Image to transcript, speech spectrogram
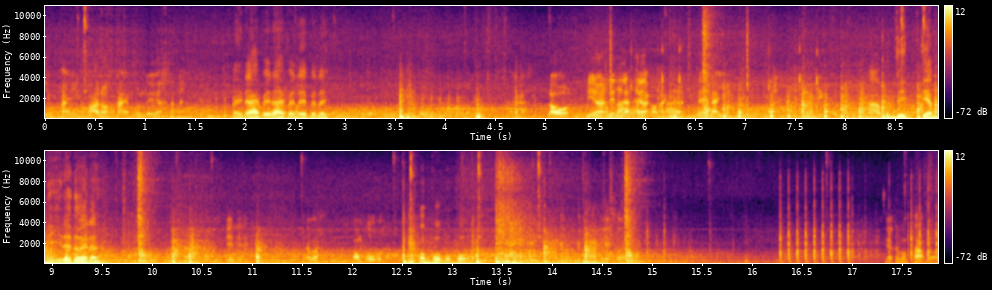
ยังหายฟ้าเราหายหมดเลยอะไปได้ไปได้ไปเลยไปเลย เรานี่นะเล่นหลังเล่นหลังเล่นได้อยู่หามุมที่เตรียมหนีได้ด้วยนะเดี๋ยวใช่ปะป้อมผมป้อมผมป้อมผมโอเคสวยเดี๋ยวขึ้นมาถามเรา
